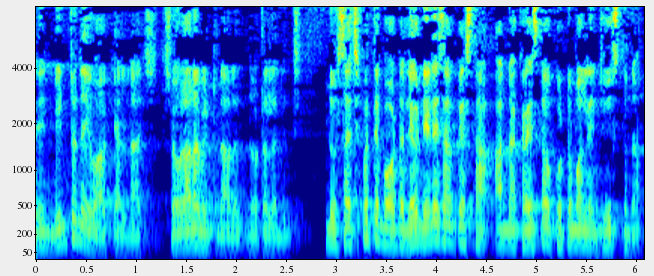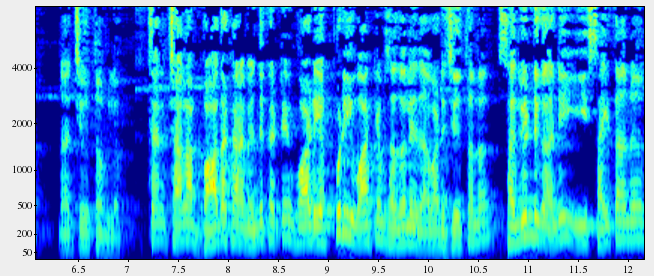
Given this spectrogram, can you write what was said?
నేను వింటున్నా ఈ వాక్యాలు నా చెవులారా వింటున్నా నోటల నుంచి. నువ్వు చచ్చిపోతే బాగుంటుంది లేవు నేనే చంపేస్తా అన్న క్రైస్తవ కుటుంబాలు నేను చూస్తున్నా నా జీవితంలో. చాలా చాలా బాధాకరం. ఎందుకంటే వాడు ఎప్పుడు ఈ వాక్యం చదవలేదా? వాడి జీవితంలో చదివిండు గాని ఈ సైతాను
